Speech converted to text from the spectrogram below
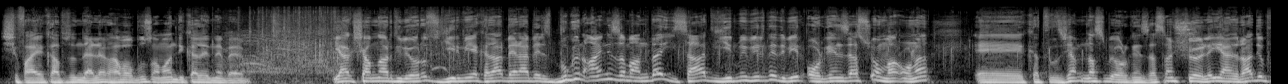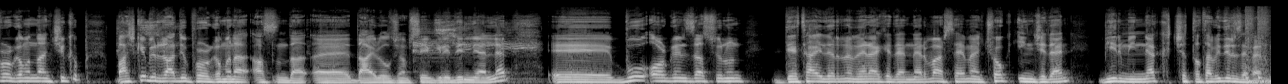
Şifaya kapsın derler. Hava buz aman dikkat edin efendim. İyi akşamlar diliyoruz. 20'ye kadar beraberiz. Bugün aynı zamanda saat 21'de de bir organizasyon var. Ona eee, katılacağım. Nasıl bir organizasyon? Şöyle yani radyo programından çıkıp başka bir radyo programına aslında eee, dahil olacağım sevgili dinleyenler. Eee, bu organizasyonun detaylarını merak edenler varsa hemen çok inceden bir minnak çıtlatabiliriz efendim.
